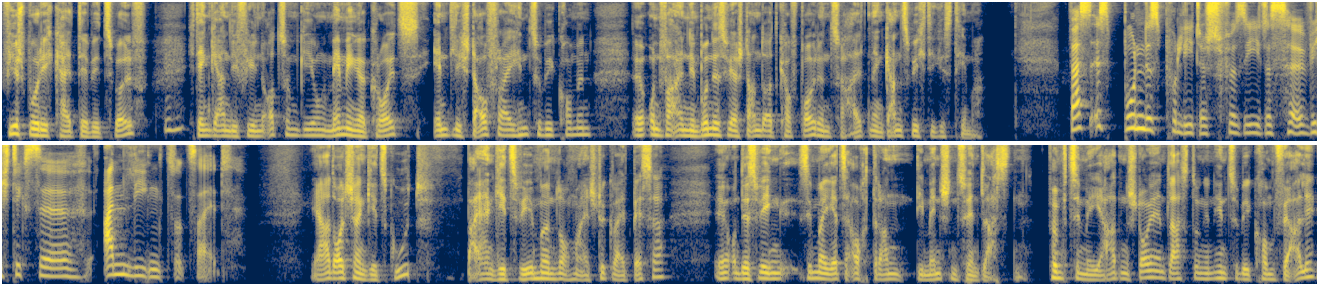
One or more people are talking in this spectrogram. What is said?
Vierspurigkeit der B12, mhm. ich denke an die vielen Ortsumgehungen, Memminger Kreuz endlich staufrei hinzubekommen äh, und vor allem den Bundeswehrstandort Kaufbeuren zu halten. Ein ganz wichtiges Thema. Was ist bundespolitisch für Sie das äh, wichtigste Anliegen zurzeit? Ja, Deutschland geht es gut. Bayern geht es wie immer noch mal ein Stück weit besser. Äh, und deswegen sind wir jetzt auch dran, die Menschen zu entlasten. 15 Milliarden Steuerentlastungen hinzubekommen für alle.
